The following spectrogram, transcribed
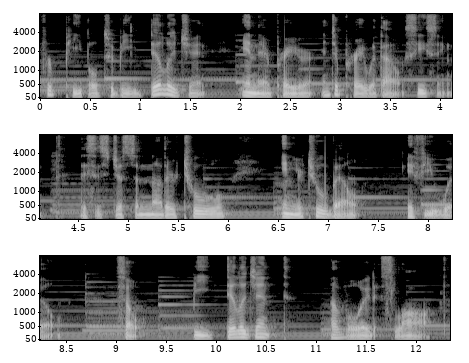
for people to be diligent in their prayer and to pray without ceasing. This is just another tool in your tool belt, if you will. So be diligent, avoid sloth.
